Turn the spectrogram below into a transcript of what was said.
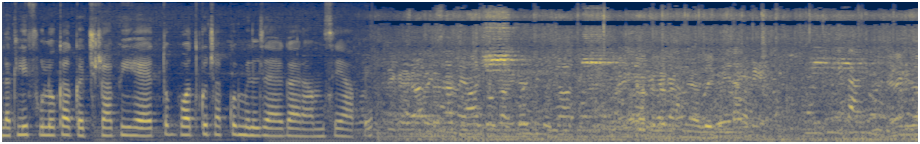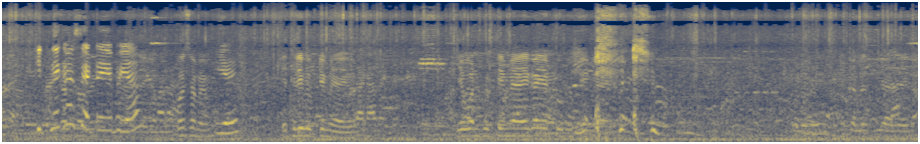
नकली फूलों का कचरा भी है तो बहुत कुछ आपको मिल जाएगा आराम से यहाँ पे। कितने का सेट है ये भैया? कौन सा मैम? ये। ये थ्री फिफ्टी में आएगा। ये वन फिफ्टी में आएगा ये टू फिफ्टी में आएगा। कलर भी आ जाएगा।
